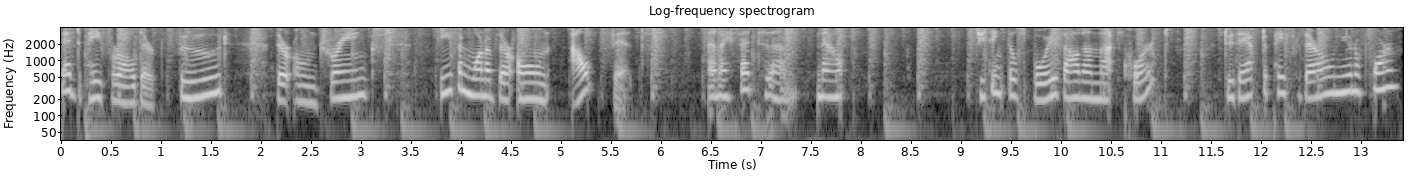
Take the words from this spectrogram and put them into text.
They had to pay for all their food, their own drinks, even one of their own outfits. And I said to them, now, do you think those boys out on that court, do they have to pay for their own uniform?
